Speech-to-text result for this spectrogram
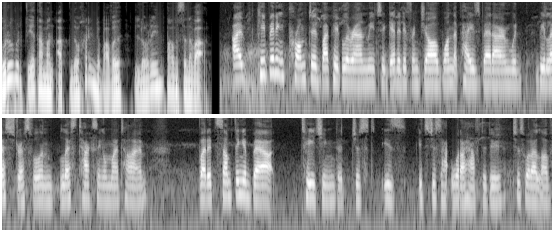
ගුරුවෘතිය තමන් අත් නොහරින බව ලොරෙන් පවසනවා. I keep getting prompted by people around me to get a different job, one that pays better and would be less stressful and less taxing on my time. But it's something about teaching that just is, it's just what I have to do. It's just what I love.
